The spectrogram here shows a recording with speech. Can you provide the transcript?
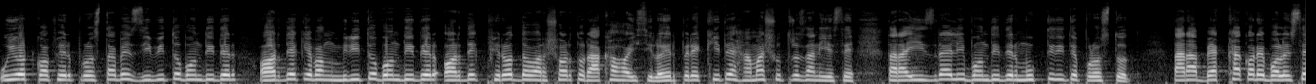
উইয়ট কফের প্রস্তাবে জীবিত বন্দীদের অর্ধেক এবং মৃত বন্দীদের অর্ধেক ফেরত দেওয়ার শর্ত রাখা হয়েছিল। এর প্রেক্ষিতে হামাস সূত্র জানিয়েছে, তারা ইসরায়েলি বন্দীদের মুক্তি দিতে প্রস্তুত। তারা ব্যাখ্যা করে বলেছে,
